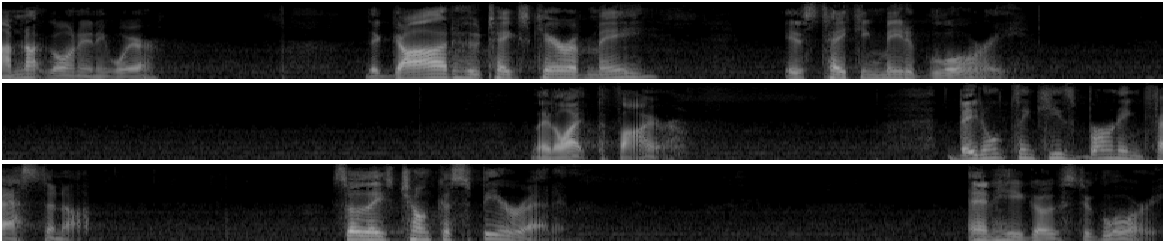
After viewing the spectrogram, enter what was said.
I'm not going anywhere. The God who takes care of me is taking me to glory. They light the fire. They don't think he's burning fast enough. So they chunk a spear at him. and he goes to glory.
